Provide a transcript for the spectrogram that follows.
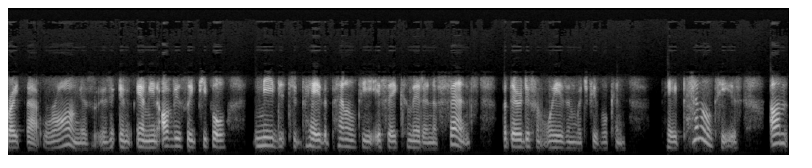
right that wrong. Is, is I mean, obviously people need to pay the penalty if they commit an offense, but there are different ways in which people can pay penalties. Um,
